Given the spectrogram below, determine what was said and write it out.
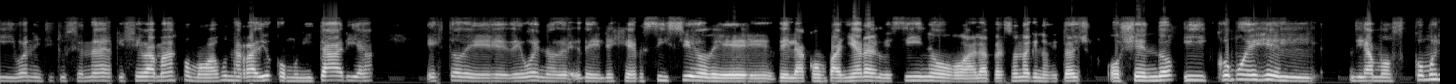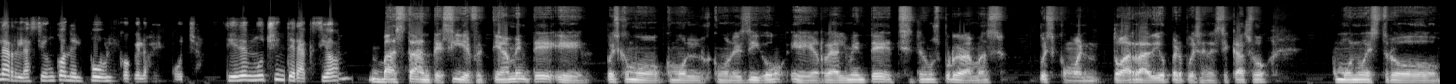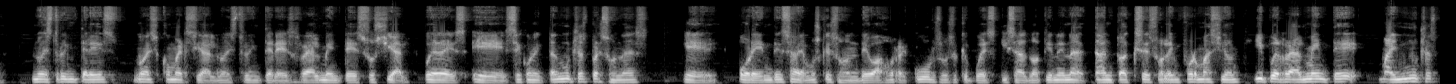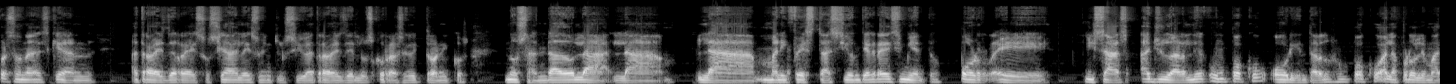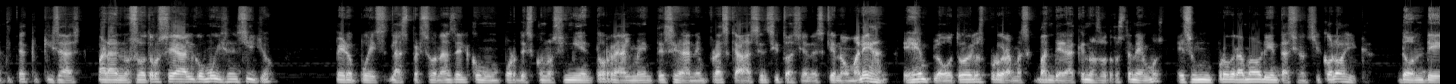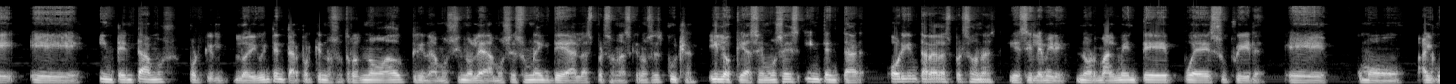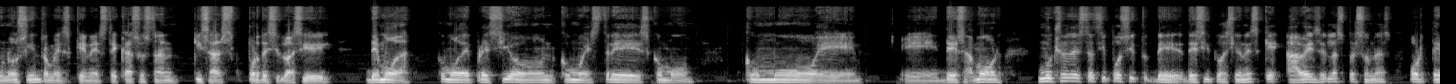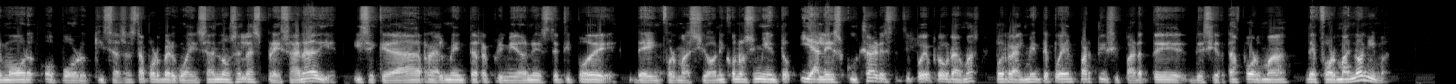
y bueno, institucional, que lleva más como a una radio comunitaria, esto de, bueno, del ejercicio de, del acompañar al vecino o a la persona que nos está oyendo y cómo es el, digamos, cómo es la relación con el público que los escucha. ¿Tienen mucha interacción? Bastante, sí, efectivamente, eh, pues como, como, como les digo, eh, realmente existen unos programas, pues como en toda radio, pero pues en este caso, como nuestro nuestro interés no es comercial, nuestro interés realmente es social. Pues eh, se conectan muchas personas que por ende sabemos que son de bajos recursos o que pues quizás no tienen tanto acceso a la información y pues realmente hay muchas personas que han a través de redes sociales o inclusive a través de los correos electrónicos nos han dado la, la, manifestación de agradecimiento por eh, quizás ayudarle un poco, orientarlos un poco a la problemática que quizás para nosotros sea algo muy sencillo, pero pues las personas del común por desconocimiento realmente se dan enfrascadas en situaciones que no manejan. Ejemplo, otro de los programas bandera que nosotros tenemos es un programa de orientación psicológica donde eh, intentamos, porque lo digo intentar porque nosotros no adoctrinamos, sino le damos es una idea a las personas que nos escuchan y lo que hacemos es intentar orientar a las personas y decirle, mire, normalmente puede sufrir eh, como algunos síndromes que en este caso están quizás, por decirlo así, de moda, como depresión, como estrés, como, como eh, desamor, muchos de estos tipos de, situaciones que a veces las personas por temor o por quizás hasta por vergüenza no se la expresa a nadie y se queda realmente reprimido en este tipo de, información y conocimiento. Y al escuchar este tipo de programas pues realmente pueden participar de, de cierta forma de forma anónima.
